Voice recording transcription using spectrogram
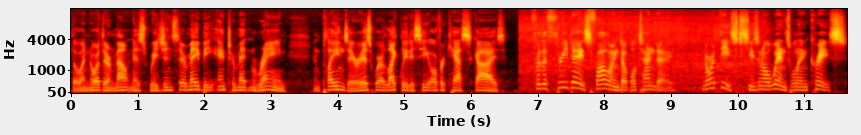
though in northern mountainous regions there may be intermittent rain, In plains areas we're likely to see overcast skies. For the three days following Double Ten Day, northeast seasonal winds will increase,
